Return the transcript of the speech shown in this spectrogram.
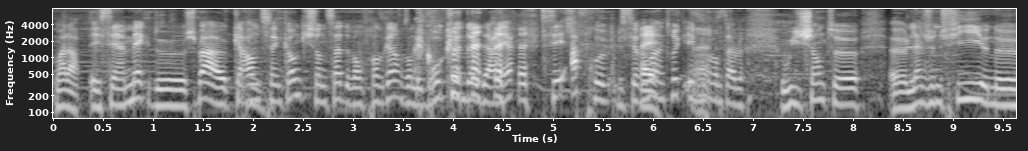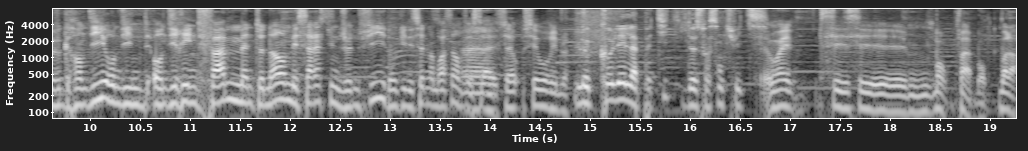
Voilà, et c'est un mec de, je sais pas, euh, 45 ans qui chante ça devant France Gall en faisant des gros clins d'œil derrière. C'est affreux, mais c'est vraiment Ouais. un truc épouvantable. Où il chante euh, euh, La jeune fille ne grandit, on, dit, on dirait une femme maintenant, mais ça reste une jeune fille, donc il essaie de l'embrasser. En fait, Ouais. c'est- horrible. Le collet la petite de 68. Ouais, c'est. c'est- Bon, enfin bon, voilà.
